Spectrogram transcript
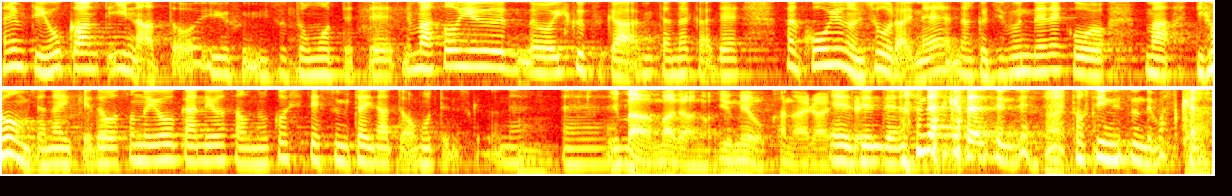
あれ見て洋館っていいなというふうにずっと思ってて。で、まあ、そういうのをいくつか見た中で、まあ、こういうのに将来ねなんか自分でねこう、まあ、リフォームじゃないけどその洋館の良さを残して住みたいなとは思ってるんですけどね、えー今はまだあの夢を叶えられて、えー全然。だから全然、都心に住んでますから、は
